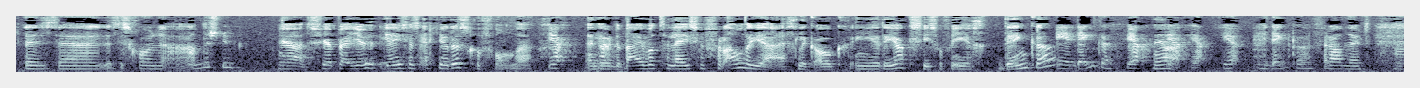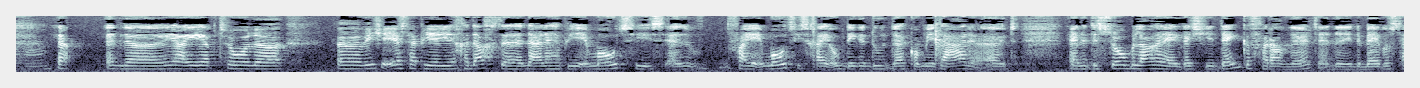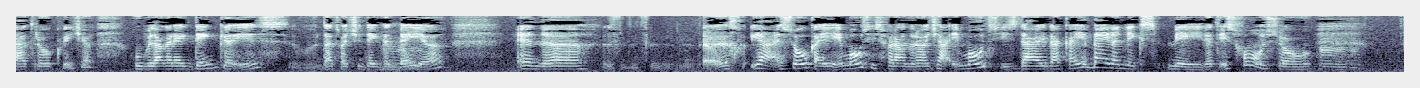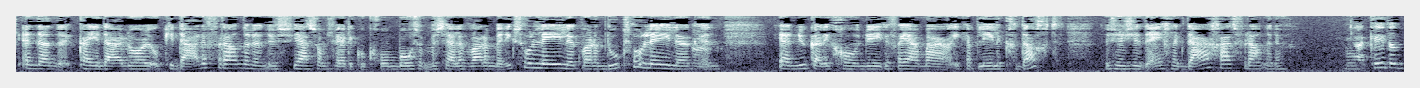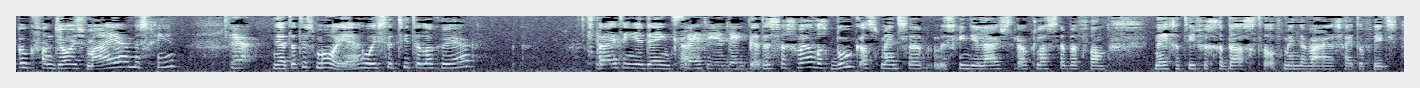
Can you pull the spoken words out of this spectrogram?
dat is, uh, dat is gewoon anders nu. Ja, dus je hebt bij Jezus echt je rust gevonden. Ja. En door ja. de Bijbel te lezen verander je eigenlijk ook in je reacties of in je denken. In je denken, ja. Ja, ja, ja, je denken verandert. Uh -huh. Ja. En uh, ja, je hebt zo'n Eh, weet je, eerst heb je je gedachten en daarna heb je je emoties. En van je emoties ga je ook dingen doen, daar kom je daden uit. En het is zo belangrijk dat je je denken verandert. En in de Bijbel staat er ook, weet je, hoe belangrijk denken is. Dat wat je denkt, dat ben je. En uh, ja, en zo kan je emoties veranderen. Want ja, emoties, daar, daar kan je bijna niks mee. Dat is gewoon zo. En dan kan je daardoor ook je daden veranderen. Dus ja, soms werd ik ook gewoon boos op mezelf. Waarom ben ik zo lelijk? Waarom doe ik zo lelijk? En ja, nu kan ik gewoon weten van ja, maar ik heb lelijk gedacht. Dus als je het eigenlijk daar gaat veranderen. Ja, ken je dat boek van Joyce Meyer misschien? Ja. Ja, dat is mooi hè. Hoe is de titel ook weer? Strijd in je denken. Strijd in je denken. Ja, dat is een geweldig boek als mensen misschien die luisteren ook last hebben van negatieve gedachten of minderwaardigheid of iets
